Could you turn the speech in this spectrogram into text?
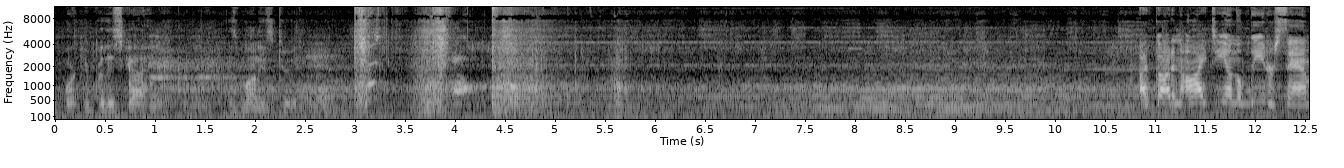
Keep working for this guy? His money's good. I've got an ID on the leader, Sam.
